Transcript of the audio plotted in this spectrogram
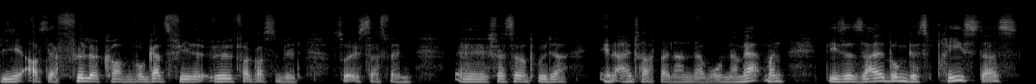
die aus der Fülle kommt, wo ganz viel Öl vergossen wird. So ist das, wenn äh, Schwestern und Brüder in Eintracht beieinander wohnen. Da merkt man, diese Salbung des Priesters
